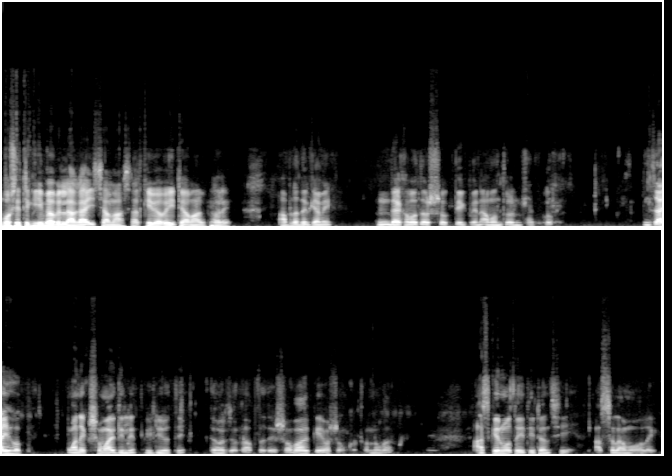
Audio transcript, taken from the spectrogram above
বসিতে কীভাবে লাগায় ইসা মাছ আর কীভাবে ইটা মাছ ধরে। আপনাদেরকে আমি দেখাবো, দর্শক দেখবেন, আমন্ত্রণ থাকল। যাই হোক, অনেক সময় দিলেন ভিডিওতে দেওয়ার জন্য। আপনাদের সবাইকে অসংখ্য ধন্যবাদ। আজকের মতো ইতি টানছি। আসসালামু আলাইকুম।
